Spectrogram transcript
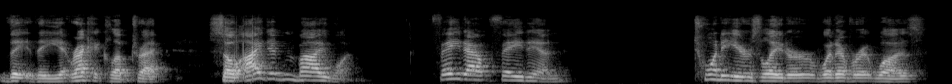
the, the racquet club tract. So I didn't buy one. Fade out, fade in. 20 years later, whatever it was,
